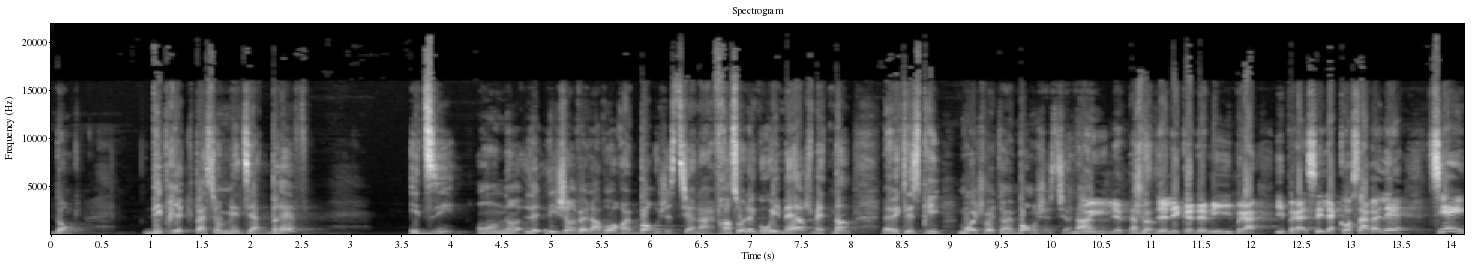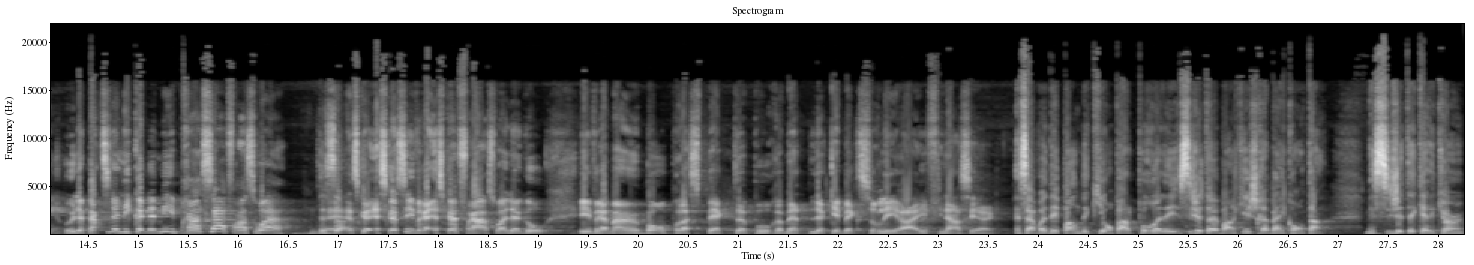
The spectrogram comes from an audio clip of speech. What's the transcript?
Donc, des préoccupations immédiates. Bref, il dit, on a, le- les gens veulent avoir un bon gestionnaire. François Legault émerge maintenant avec l'esprit, moi, je veux être un bon gestionnaire. Oui, le parti veux- de l'économie, il prend, il prend, c'est la course à relais. Tiens, le parti de l'économie, il prend ça, François. C'est ça. Est-ce que, est-ce que c'est vrai, est-ce que François Legault est vraiment un bon prospect pour remettre le Québec sur les rails financiers? Ça va dépendre de qui on parle. Pour les- si j'étais un banquier, je serais bien content. Mais si j'étais quelqu'un,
